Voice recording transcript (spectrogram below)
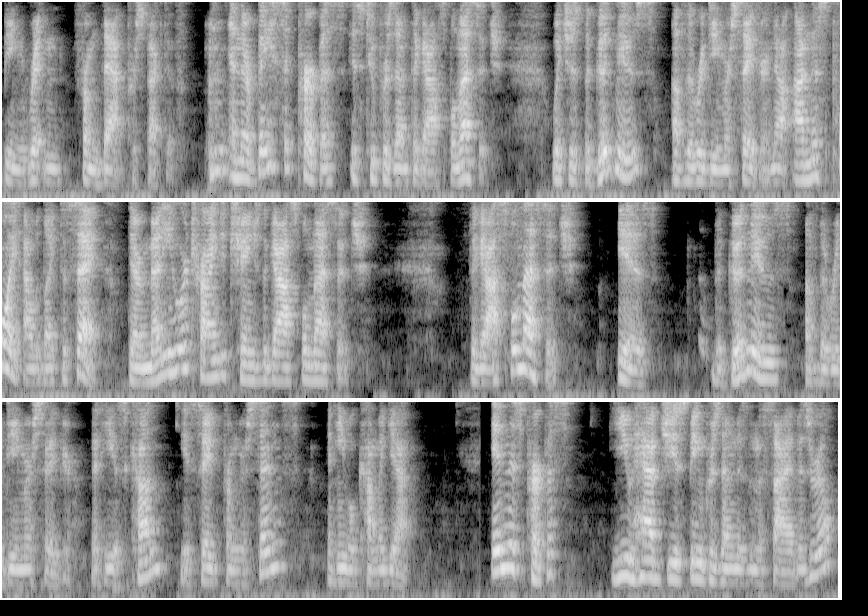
being written from that perspective. and their basic purpose is to present the gospel message, which is the good news of the Redeemer Savior. Now, on this point, I would like to say there are many who are trying to change the gospel message. The gospel message is the good news of the Redeemer Savior, that he has come, he is saved from their sins, and he will come again. In this purpose, you have Jesus being presented as the Messiah of Israel,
